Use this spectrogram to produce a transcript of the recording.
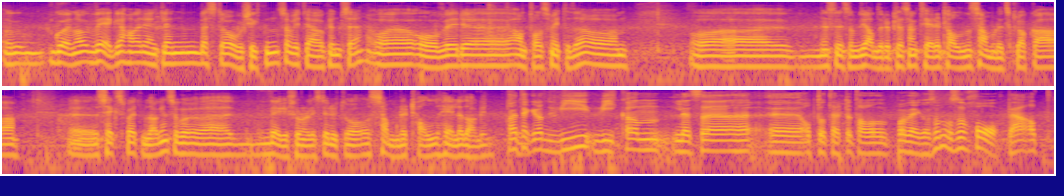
VG har egentlig den beste oversikten, så vidt jeg har kunnet se, over eh, antall smittede. og og øh, mens liksom de andre presenterer tallene samlet klokka øh, seks på ettermiddagen, så går øh, VG-journalister ute og, samler tall hele dagen. Jeg tenker at vi, vi kan lese eh, oppdaterte tall på VG og sånn, og så håper jeg at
